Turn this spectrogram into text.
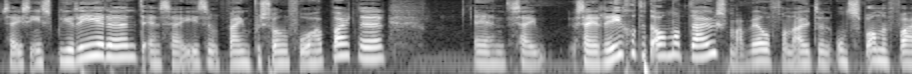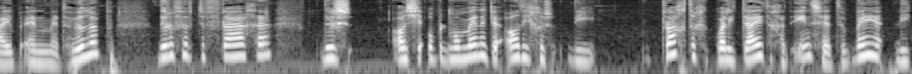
zij is inspirerend en zij is een fijn persoon voor haar partner. En zij, zij regelt het allemaal thuis, maar wel vanuit een ontspannen vibe en met hulp durven te vragen. Dus als je op het moment dat je al die, die prachtige kwaliteiten gaat inzetten, ben je die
